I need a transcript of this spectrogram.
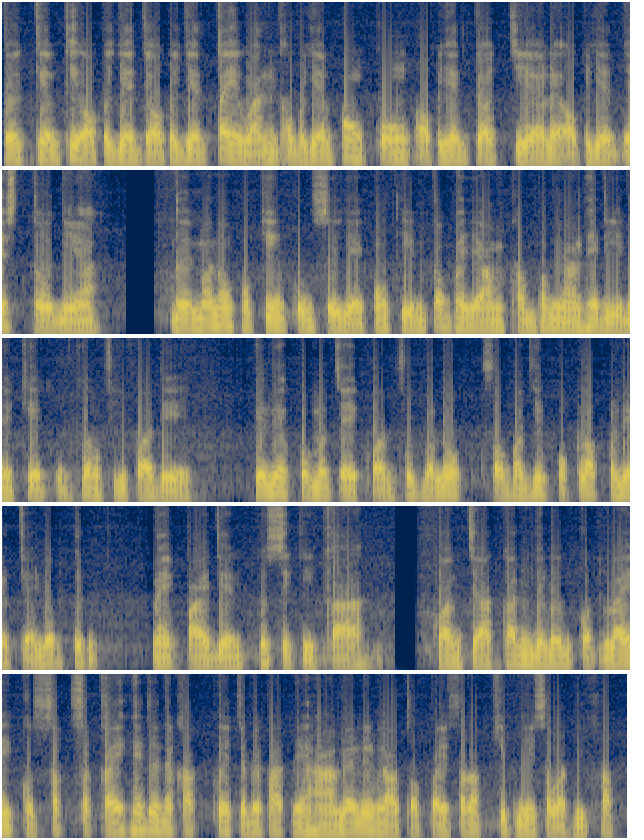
โดยเกมที่ออกไปเยือนจะออกไปเยือนไต้หวัน ออกไปเยือนฮ่องกง ออกไปเยือนจอร์เจีย และออกไปเยือนเอสโตเนีย โดยมาโนโพกิ้งกุนซือใหญ่ของทีมต้องพยายามทำผลงานให้ดีในเกมอุ่นเครื่องฟีฟ่าเดย์ ที่เรียกความมั่นใจก่อนฟุตบอลโลก 2026 รอบเขาเรียกจะเริ่มขึ้น ในปลายเดือนพฤศจิกา ก่อนจากกันอย่าลืมกดไลค์ กดซับสไครต์ให้ด้วยนะครับ เพื่อจะไม่พลาดเนื้อหาและเรื่องราวต่อไปสำหรับคลิปนี้สวัสดีครับ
